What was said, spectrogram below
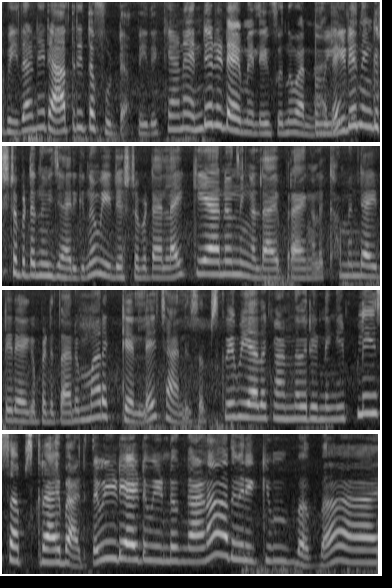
അപ്പോൾ ഇതാണ് രാത്രിത്തെ ഫുഡ് അപ്പോൾ ഇതൊക്കെയാണ് എന്റെ ഒരു ഡേ ലൈഫ് എന്ന് പറഞ്ഞത് വീഡിയോ നിങ്ങൾക്ക് ഇഷ്ടപ്പെട്ടെന്ന് വിചാരിക്കുന്നു. വീഡിയോ ഇഷ്ടപ്പെട്ടാൽ ലൈക്ക് ചെയ്യാനും നിങ്ങളുടെ അഭിപ്രായങ്ങൾ കമന്റായിട്ട് രേഖപ്പെടുത്താനും മറക്കല്ലേ. ചാനൽ സബ്സ്ക്രൈബ് ചെയ്യാതെ കാണുന്നവരുണ്ടെങ്കിൽ പ്ലീസ് സബ്സ്ക്രൈബ് അടുത്ത വീഡിയോ ആയിട്ട് വീണ്ടും കാണാം. അതുവരയ്ക്കും ബൈ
